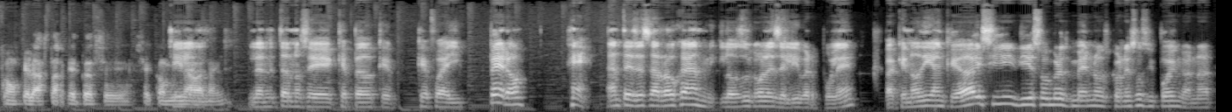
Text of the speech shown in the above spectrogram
como que las tarjetas se, se combinaban ahí. La neta no sé qué pedo que, qué fue ahí. Pero, je, antes de esa roja, los dos goles de Liverpool, ¿eh? Para que no digan que, ay, sí, 10 hombres menos, con eso sí pueden ganar.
